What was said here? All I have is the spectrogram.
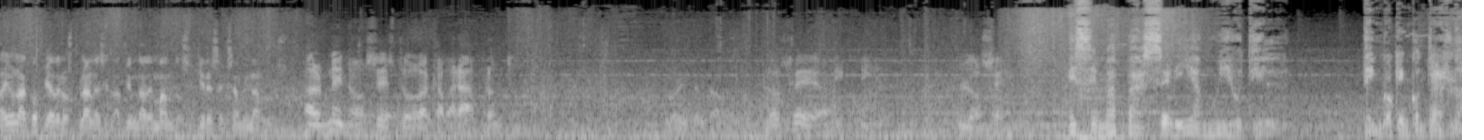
Hay una copia de los planes en la tienda de mando si quieres examinarlos. Al menos esto acabará pronto. Lo he intentado. Lo sé, amigo mío. Lo sé. Ese mapa sería muy útil. Tengo que encontrarlo.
